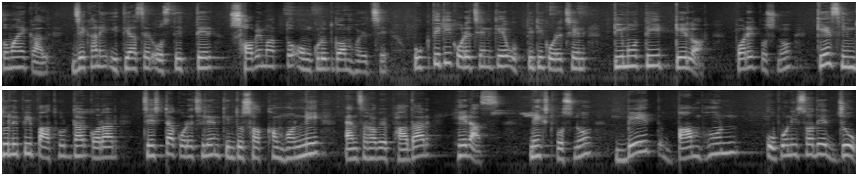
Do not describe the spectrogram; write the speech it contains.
সময়কাল যেখানে ইতিহাসের অস্তিত্বের সবেমাত্র অঙ্কুরোদ্গম হয়েছে। উক্তিটি করেছেন কে? উক্তিটি করেছেন টিমোথি টেলর। পরের প্রশ্ন, কে সিন্ধুলিপি পাথুরধার করার চেষ্টা করেছিলেন কিন্তু সক্ষম হননি? অ্যান্সার হবে ফাদার হেরাস। নেক্সট প্রশ্ন, বেদ ব্রাহ্মণ উপনিষদের যুগ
